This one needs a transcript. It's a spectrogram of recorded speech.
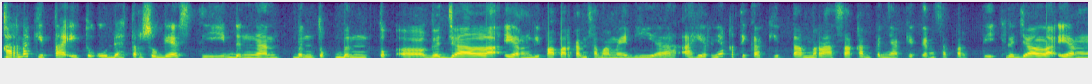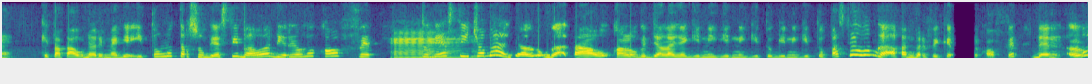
karena kita itu udah tersugesti dengan bentuk-bentuk eh, gejala yang dipaparkan sama media akhirnya ketika kita merasakan penyakit yang seperti gejala yang kita tahu dari media itu lu tersugesti bahwa diri lu covid. Hmm. sugesti coba aja lu nggak tahu kalau gejalanya gini gini gitu gini gitu. Pasti lu nggak akan berpikir covid dan lu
